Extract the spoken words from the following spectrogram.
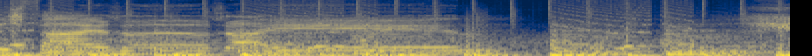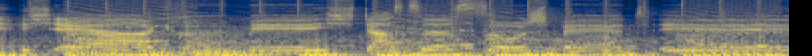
ich feiere rein. Ich ärgere mich, dass es so spät ist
